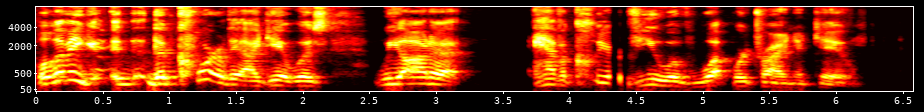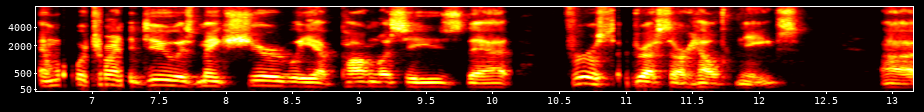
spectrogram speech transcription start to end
Well, let me. The core of the idea was we ought to have a clear view of what we're trying to do. And what we're trying to do is make sure we have policies that first address our health needs, uh,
